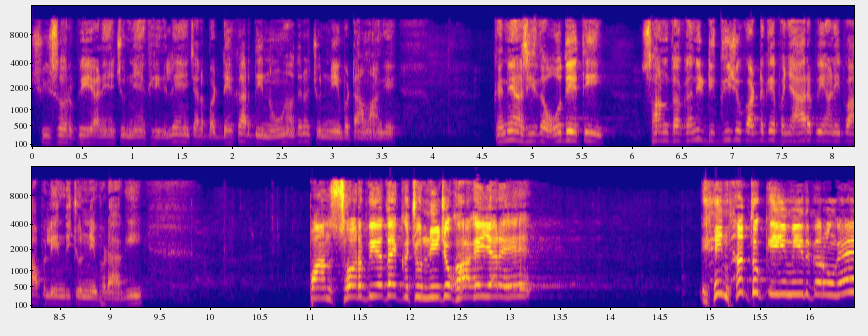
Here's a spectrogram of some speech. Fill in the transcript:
600 ਰੁਪਏ ਵਾਲੀਆਂ ਚੁੰਨੀਆਂ ਖਰੀਦ ਲਏ ਚੱਲ ਵੱਡੇ ਘਰ ਦੀ ਨੂੰਹ ਆ, ਉਹਦੇ ਨਾਲ ਚੁੰਨੀ ਬਟਾਵਾਂਗੇ ਕਹਿੰਦੇ ਅਸੀਂ ਤਾਂ ਉਹ ਦੇਤੀ, ਸਾਨੂੰ ਤਾਂ ਕਹਿੰਦੀ ਡਿੱਗੀ ਚੋਂ ਕੱਢ ਕੇ 50 ਰੁਪਏ ਵਾਲੀ ਪਾਪ ਪਾਪਲੀਨ ਦੀ ਚੁੰਨੀ ਫੜਾ ਗਈ। 500 ਰੁਪਏ ਤਾਂ ਇੱਕ ਚੁੰਨੀ ਚੋਂ ਖਾ ਗਏ ਯਾਰ ਇਹ। ਇਹਨਾਂ ਤੋਂ ਕੀ ਉਮੀਦ ਕਰੋਗੇ?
